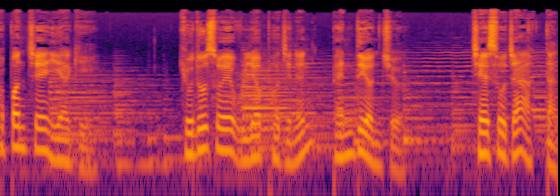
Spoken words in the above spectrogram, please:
첫 번째 이야기. 교도소에 울려 퍼지는 밴드 연주. 재소자 악단.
